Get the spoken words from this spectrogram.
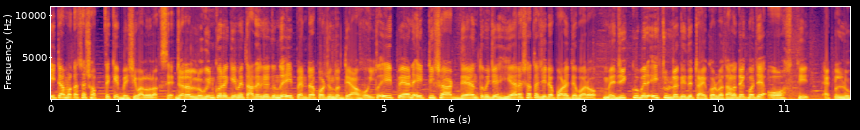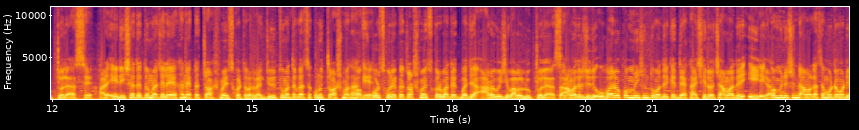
এইটা আমার কাছে সব থেকে বেশি ভালো লাগছে। যারা লগ ইন করে গেমে তাদেরকে কিন্তু এই প্যান্টটা পর্যন্ত দেওয়া হয় তো এই প্যান্ট এই টি শার্ট দেন তুমি যে হেয়ারের সাথে যেটা পরাইতে পারো ম্যাজিক কিউবের এই চুলটাকে যদি ট্রাই করবে। তাহলে দেখবা যে অস্থির একটা লুক চলে আসছে। আর এরই সাথে তোমরা চাইলে এখানে একটা চশমা ইউজ করতে পারো। লাইক যদি তোমাদের কাছে কোনো চশমা থাকে কোর্স কোন একটা চশমা ইউজ করবা দেখবা যে আরও বেশি ভালো লুক চলে আসছে। আমাদের যদি ওভারঅল কম্বিনেশন তোমাদেরকে দেখায় সেটা হচ্ছে আমাদের এই এই কম্বিনেশনটা আমার কাছে মোটামুটি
